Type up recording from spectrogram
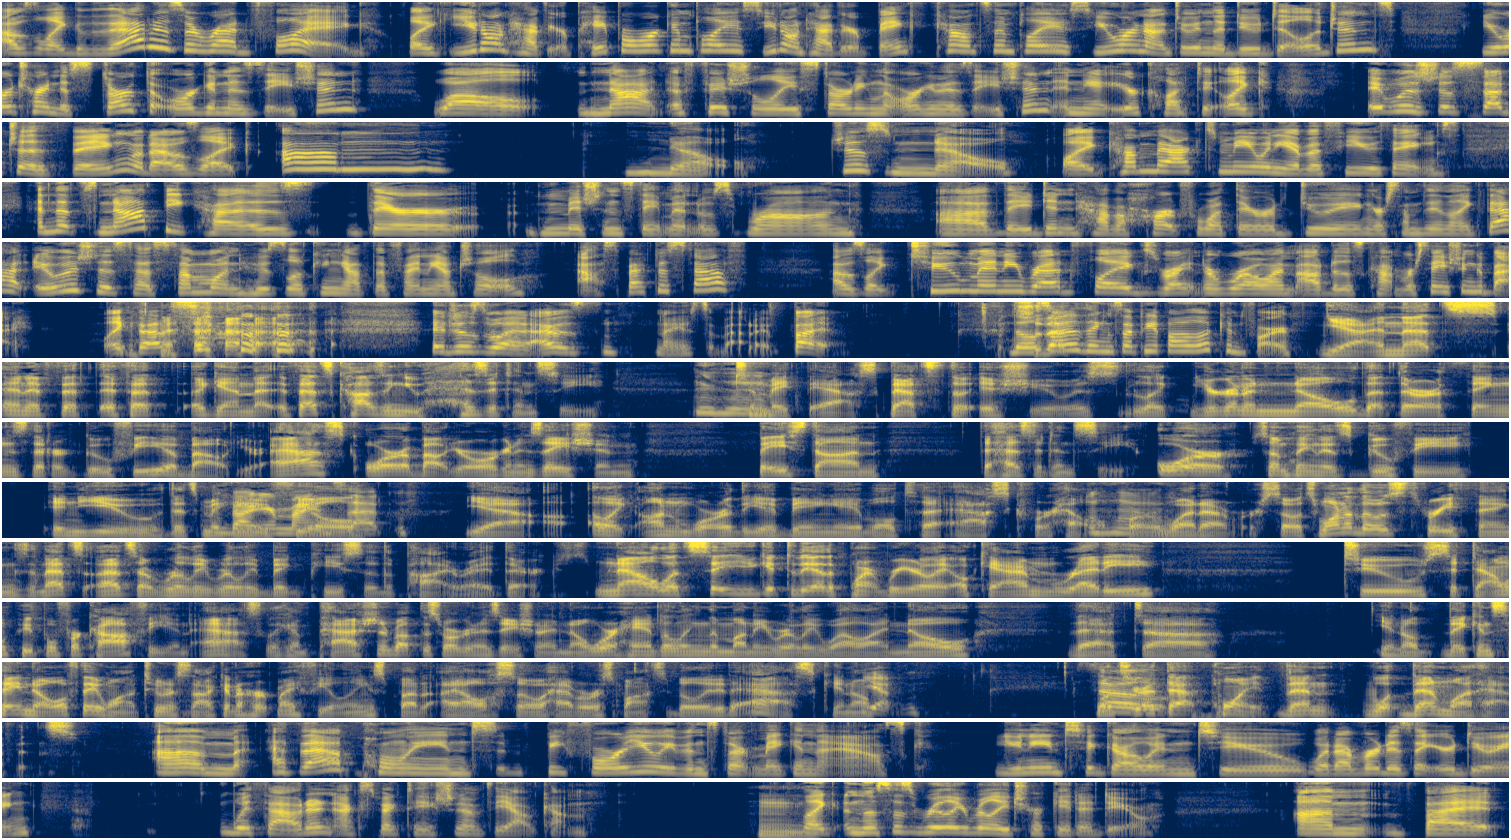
I was like, that is a red flag. Like, you don't have your paperwork in place. You don't have your bank accounts in place. You are not doing the due diligence. You are trying to start the organization while not officially starting the organization. And yet you're collecting, like, it was just such a thing that I was like, um, no, just no. Like, come back to me when you have a few things. And that's not because their mission statement was wrong uh, they didn't have a heart for what they were doing or something like that. It was just as someone who's looking at the financial aspect of stuff, I was like, too many red flags right in a row. I'm out of this conversation. Goodbye. Like that's it just what I was nice about it. But those that- are the things that people are looking for. Yeah, and that's and if that if that again that if that's causing you hesitancy to mm-hmm. make the ask, that's the issue. Is like you're gonna know that there are things that are goofy about your ask or about your organization based on the hesitancy or something that's goofy in you that's making About you your feel mindset. Yeah uh, like unworthy of being able to ask for help or whatever. So it's one of those three things and that's that's a really really big piece of the pie right there. Now let's say you get to the other point where you're like okay i'm ready to sit down with people for coffee and ask. Like i'm passionate about this organization. I know we're handling the money really well. I know that uh you know they can say no if they want to and it's not going to hurt my feelings but i also have a responsibility to ask you know? Yep. once you're at that point then what then what happens Um, at that point, before you even start making the ask, you need to go into whatever it is that you're doing without an expectation of the outcome. Like, and this is really, really tricky to do. Um, but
